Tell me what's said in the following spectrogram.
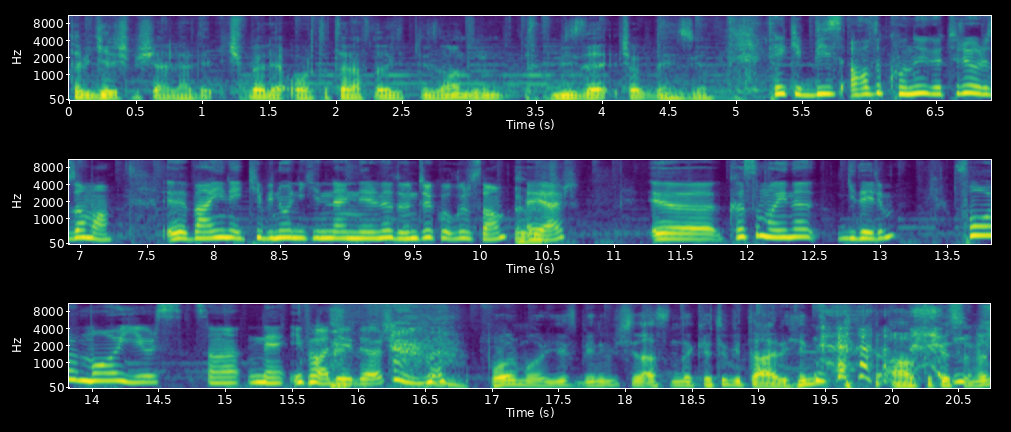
Tabii gelişmiş yerlerde hiç böyle orta taraflara gittiğiniz zaman durum bizde çok benziyor. Peki biz aldık konuyu götürüyoruz ama e, ben yine 2012'nin enlerine dönecek olursam Evet. eğer e, Kasım ayına gidelim. Four more years sana ne ifade ediyor? Four more years benim için aslında kötü bir tarihin 6 Kasım'ın.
